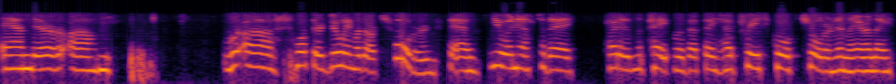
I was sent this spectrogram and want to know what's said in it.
and their um, uh, what they're doing with our children. As UNF today had it in the paper that they had preschool children in there and they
